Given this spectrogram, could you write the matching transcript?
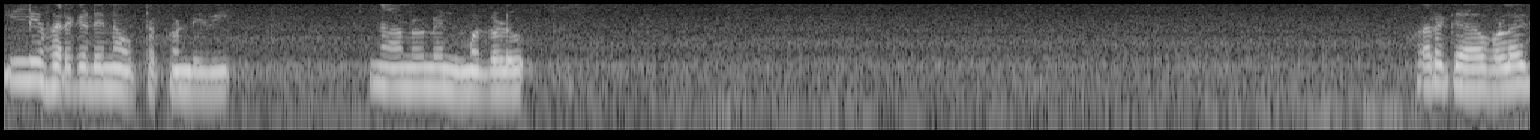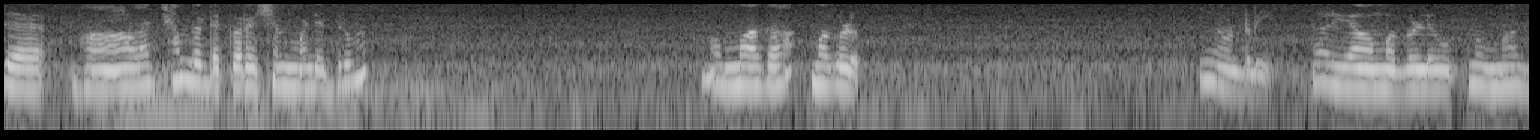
ಇಲ್ಲಿ ಹೊರಗಡೆ ನಾವು ತಗೊಂಡಿವಿ ನಾನು, ನನ್ನ ಮಗಳು. ಹೊರಗೆ, ಒಳಗೆ ಭಾಳ ಚಂದ ಡೆಕೋರೇಷನ್ ಮಾಡಿದ್ರು ಮೊಮ್ಮಗ, ಮಗಳು. ನೋಡ್ರಿ, ಅಳಿಯ ಮಗಳು, ಮೊಮ್ಮಗ.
